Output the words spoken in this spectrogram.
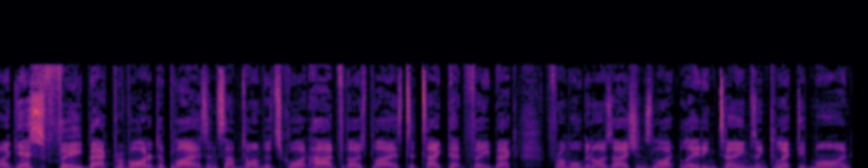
I guess feedback provided to players, and sometimes it's quite hard for those players to take that feedback from organisations like leading teams and collective mind.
